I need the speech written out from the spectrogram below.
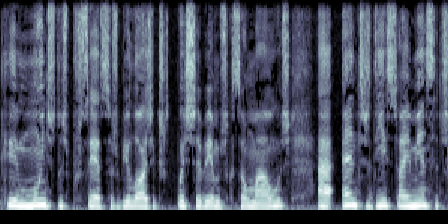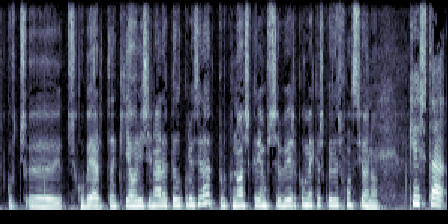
que muitos dos processos biológicos que depois sabemos que são maus há, antes disso, há imensa desco uh, descoberta que é originada pela curiosidade, porque nós queremos saber como é que as coisas funcionam. Que está,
